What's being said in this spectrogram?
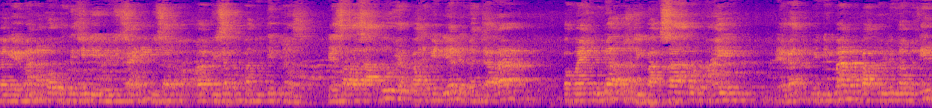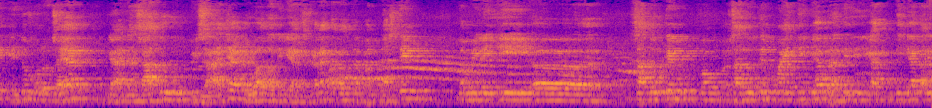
Bagaimana kompetisi di Indonesia ini bisa eh, bisa membantu timnas? Ya salah satu yang paling ideal dengan cara pemain muda harus dipaksa untuk main ya kan minimal 45 menit itu menurut saya nggak hanya satu bisa aja dua atau tiga sekarang kalau 18 tim memiliki eh, satu tim satu tim main tiga berarti tiga, tiga kali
